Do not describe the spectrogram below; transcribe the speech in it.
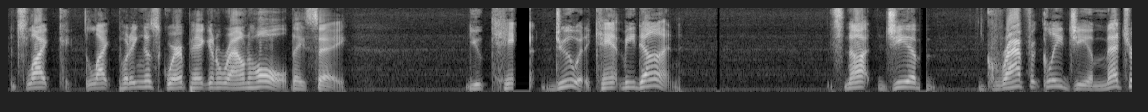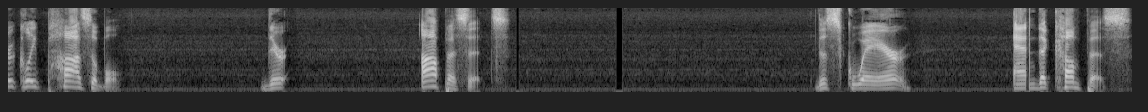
It's like like putting a square peg in a round hole. They say you can't do it. It can't be done. It's not geographically, geometrically possible. They're opposites. The square and the compass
